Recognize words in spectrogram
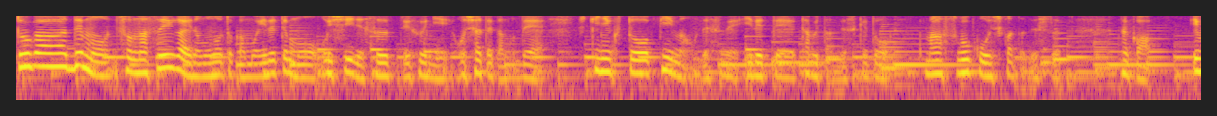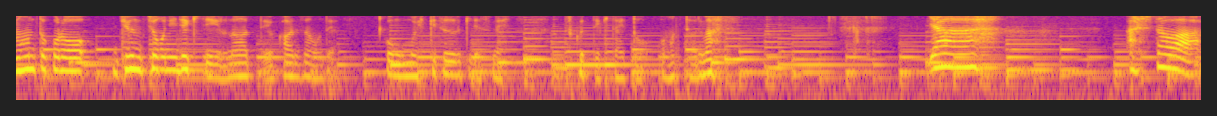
動画でもそのナス以外のものとかも入れても美味しいですっていう風におっしゃってたのでひき肉とピーマンをですね入れて食べたんですけどまあすごく美味しかったです。なんか今のところ順調にできているなっていう感じなので今後も引き続きですね作っていきたいと思っております。いや明日は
